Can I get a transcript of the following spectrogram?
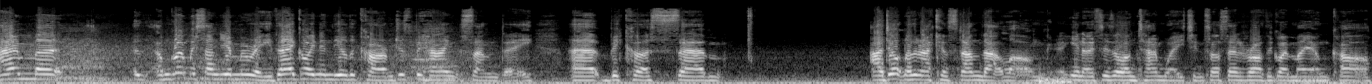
I'm uh, I'm going with Sandy and Marie. They're going in the other car. I'm just behind Sandy uh, because um, I don't know that I can stand that long. You know, if there's a long time waiting, so I said I'd rather go in my own car.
